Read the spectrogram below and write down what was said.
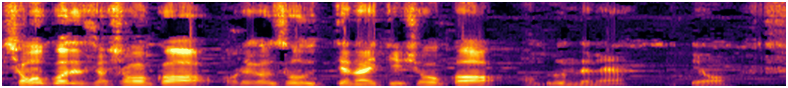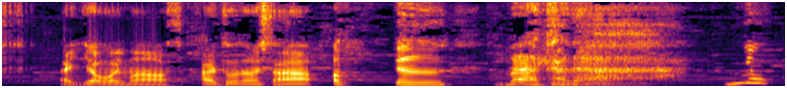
証拠ですよ、証拠。俺が嘘を売ってないっていう証拠。送るんでね。よ。はい、じゃあ終わります。ありがとうございました。おっ、またなにょっ。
